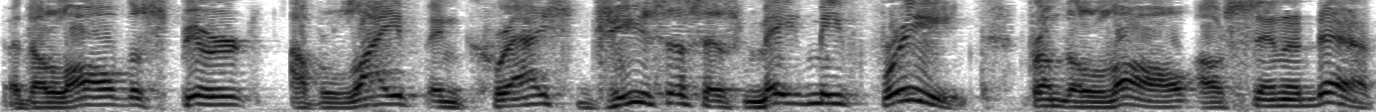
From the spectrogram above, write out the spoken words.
The law of the Spirit of life in Christ Jesus has made me free from the law of sin and death.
